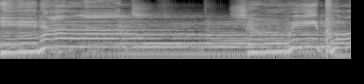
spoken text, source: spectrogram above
in our lungs, so we pour.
